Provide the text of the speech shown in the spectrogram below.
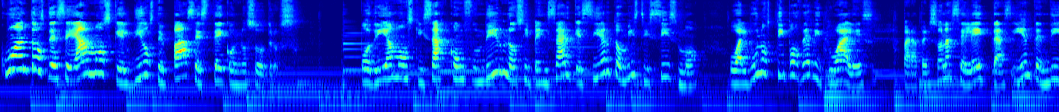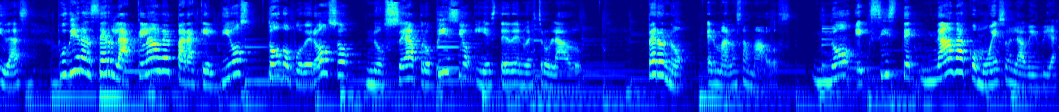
¿Cuántos deseamos que el Dios de paz esté con nosotros? Podríamos quizás confundirnos y pensar que cierto misticismo o algunos tipos de rituales para personas selectas y entendidas pudieran ser la clave para que el Dios Todopoderoso nos sea propicio y esté de nuestro lado. Pero no, hermanos amados, no existe nada como eso en la Biblia.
